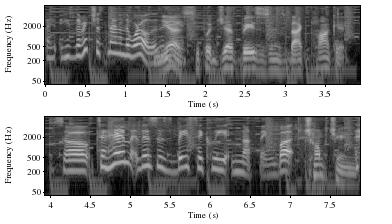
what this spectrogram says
uh, He's the richest man in the world, isn't he? Yes, he put Jeff Bezos in his back pocket. So to him, this is basically nothing. But Chump change.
